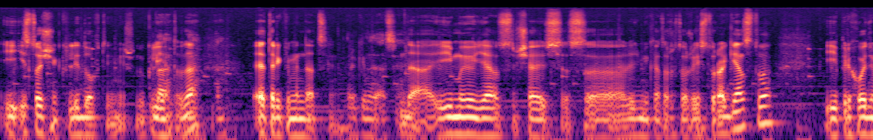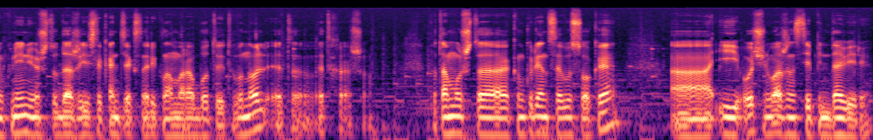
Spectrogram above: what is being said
И источник лидов ты имеешь в виду, клиентов, да? да? да. Это рекомендации. Рекомендации. Да, и мы, я встречаюсь с э, людьми, у которых тоже есть турагентство, и приходим к мнению, что даже если контекстная реклама работает в ноль, это, это хорошо. Потому что конкуренция высокая, а, и очень важна степень доверия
